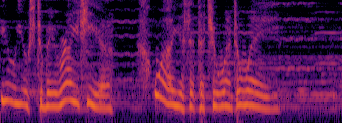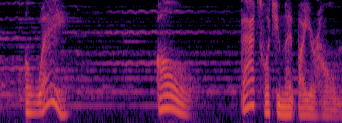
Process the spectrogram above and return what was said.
You used to be right here. Why is it that you went away? Away? Oh, that's what you meant by your home.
